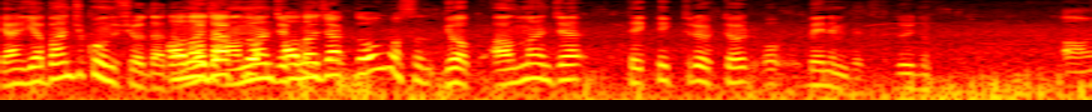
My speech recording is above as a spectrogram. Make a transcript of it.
Yani yabancı konuşuyordu adam. Alacaklı, Almanca alacaklı olmasın? Yok Almanca teknik direktör o benim dedi. Duydum. Am-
